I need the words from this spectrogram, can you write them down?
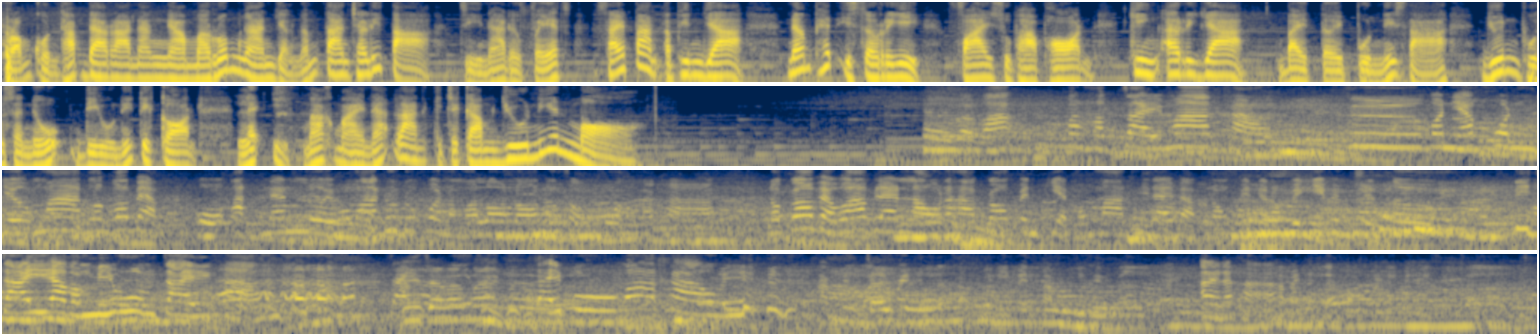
พร้อมขนทัพดารานางงามมาร่วมงานอย่างน้ำตาลชลิตา จีน่าเดอะเฟส สายป่านอภิญญา น้ำเพชรอิสรี ฝ้ายสุภาพร กิ่งอริยา ใบเตยปุณนิสา ยุ่นภูสนุ ดิวนิติกร และอีกมากมายณลานกิจกรรมยูเนียนมอโอ้แบบว่าประทับใจมากค่ะ วันนี้คนเยอะมากแล้วก็แบบโอ้อัดแน่นเลยเพราะว่าทุกๆคนออกมารอน้องทั้งสองคนนะคะ แล้วก็แบบว่าแบรนด์เรานะคะ ก็เป็นเกียรติมากๆที่ได้แบบน้องฟินกับน้องเบกกี้เป็นพรีเซนเตอร์ดีใจอะบางมีภูมิใจค่ะ ดีใจมากๆเลยใจฟูมากค่ะบางมีใจฟูอะไรนะคะ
